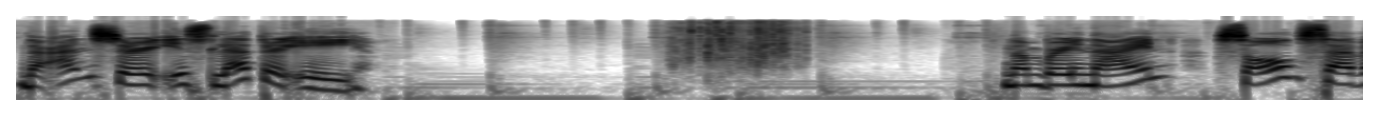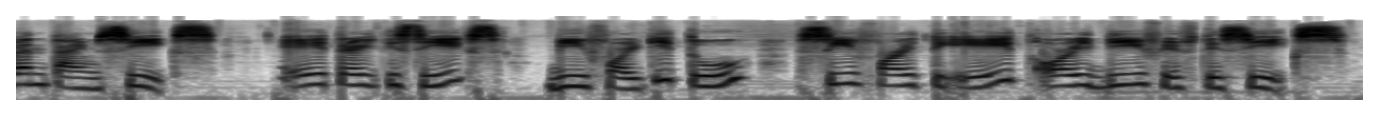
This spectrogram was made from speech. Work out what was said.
The answer is letter A. Number 9, solve 7 times 6. A36, B42, C48, or D56.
